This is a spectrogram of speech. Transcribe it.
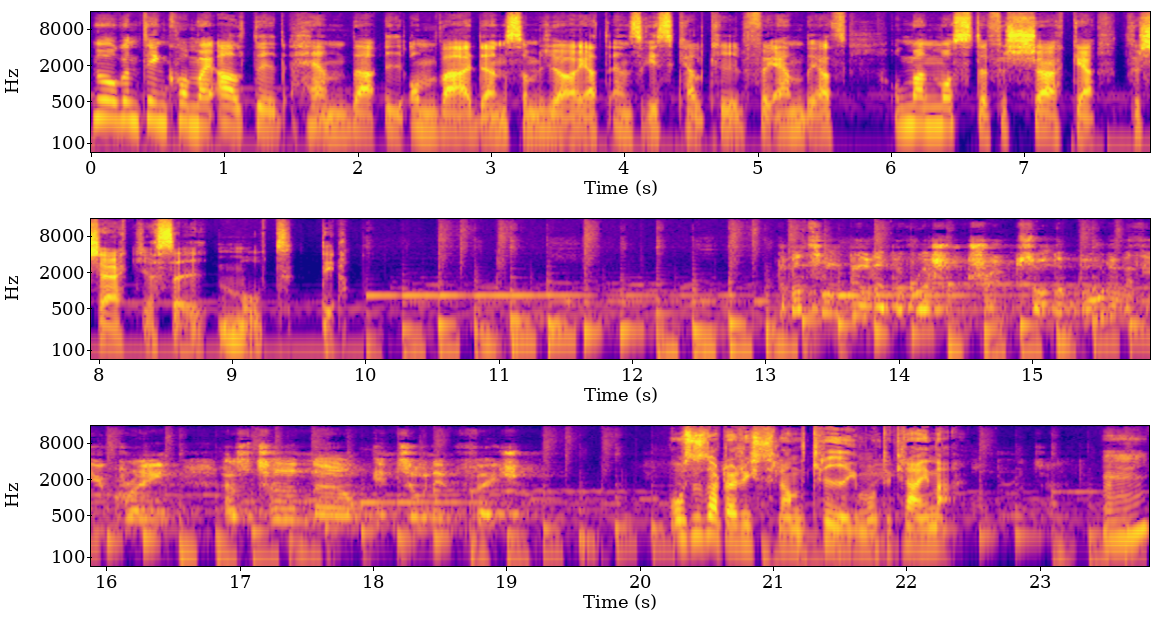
någonting kommer alltid hända i omvärlden som gör att ens riskkalkyl förändras och man måste försöka försäkra sig mot det. The months-long build-up of Russian troops on the border with Ukraine has turned now into an invasion. Och så startar Ryssland krig mot Ukraina. Mm.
